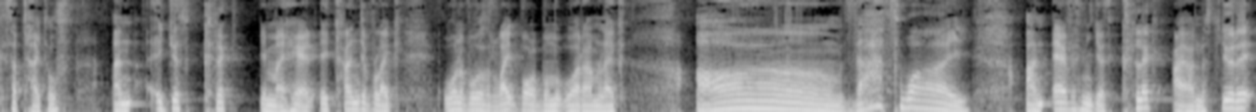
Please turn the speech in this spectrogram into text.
subtitles and it just clicked in my head. It kind of like one of those light bulb moments where I'm like, oh, that's why. And everything just clicked. I understood it.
